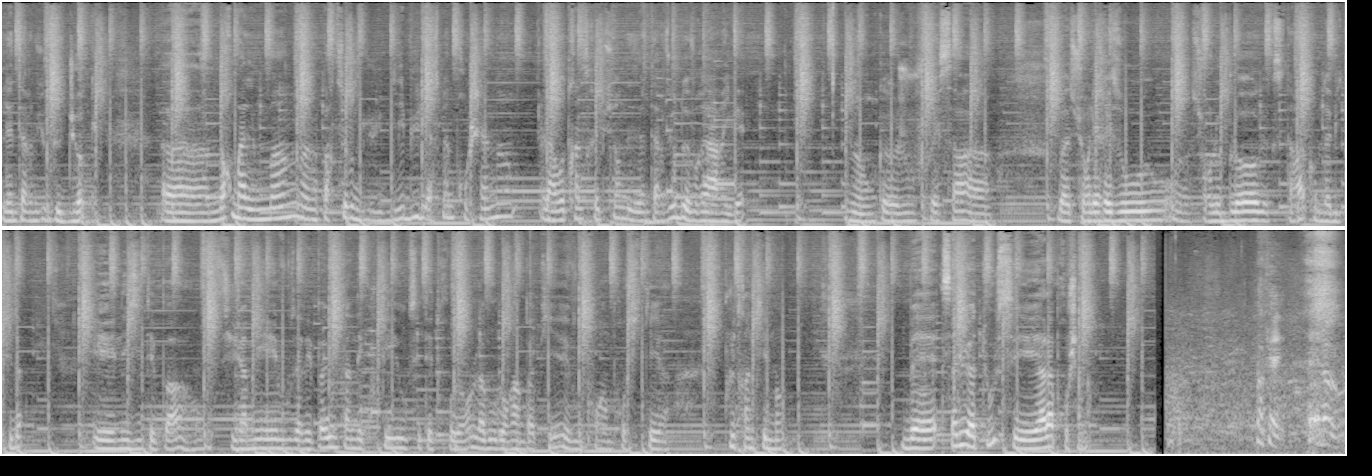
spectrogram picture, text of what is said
l'interview de Jock. Normalement, à partir du début de la semaine prochaine, la retranscription des interviews devrait arriver. Donc, je vous ferai ça bah, sur les réseaux, sur le blog, etc., comme d'habitude. Et n'hésitez pas, hein, si jamais vous n'avez pas eu le temps d'écouter ou que c'était trop long, là vous l'aurez en papier et vous pourrez en profiter euh, plus tranquillement. Ben, salut à tous et à la prochaine. Okay, hello.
